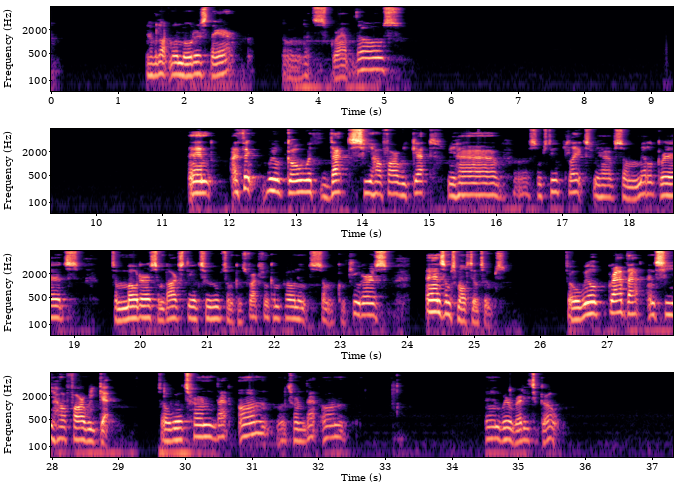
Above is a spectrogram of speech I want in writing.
We have a lot more motors there. So let's grab those. And I think we'll go with that, to see how far we get. We have uh, some steel plates, we have some metal grids, some motors, some large steel tubes, some construction components, some computers, and some small steel tubes. So we'll grab that and see how far we get. So we'll turn that on, we'll turn that on, and we're ready to go.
